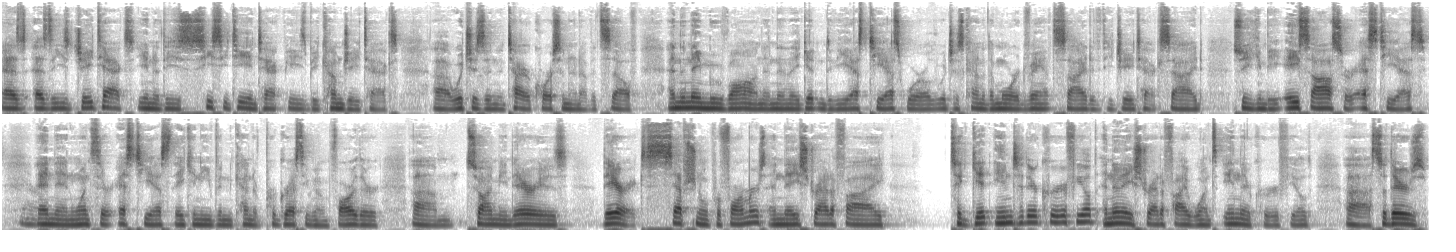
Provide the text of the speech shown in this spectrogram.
as as these JTACs you know these CCT and TACPs become JTACs uh, which is an entire course in and of itself and then they move on and then they get into the STS world which is kind of the more advanced side of the JTAC side so you can be ASOS or STS yeah. and then once they're STS they can even kind of progress even farther um, so I mean there is they are exceptional performers and they stratify to get into their career field and then they stratify once in their career field. Uh, so there's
